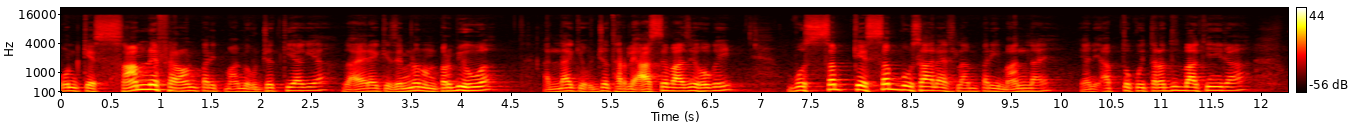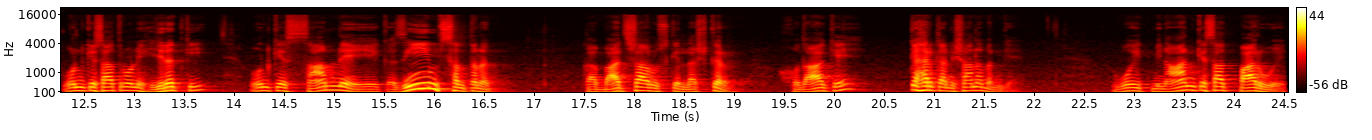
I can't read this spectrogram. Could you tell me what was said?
उनके सामने फ़िरौन पर इतमाम हजत किया गया। ज़ाहिर है कि ज़िमन उन पर भी हुआ। अल्लाह की हजत हर लिहाज से वाज हो गई। वो सब के सब मूसा इस्लाम पर ईमान लाए। यानी अब तो कोई तरद बाकी नहीं रहा। उनके साथ उन्होंने हिजरत की। उनके सामने एक अजीम सल्तनत का बादशाह और उसके लश्कर खुदा के कहर का निशाना बन गए। वो इत्मीनान के साथ पार हुए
